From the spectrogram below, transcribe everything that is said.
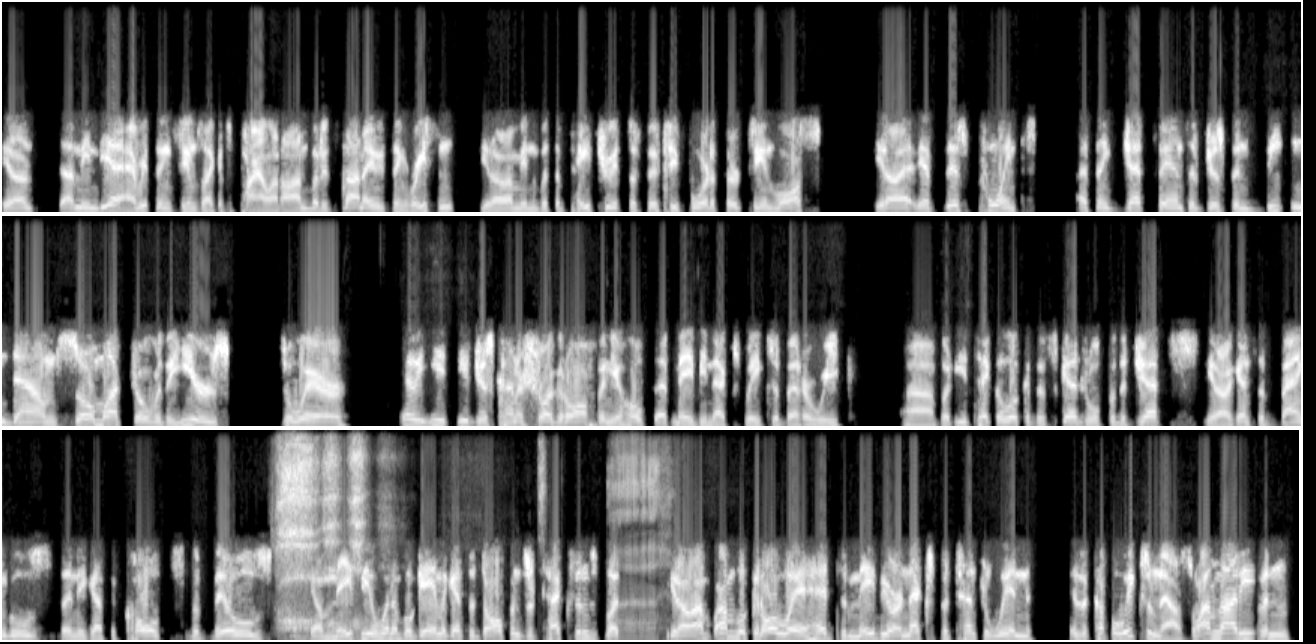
you know, I mean, yeah, everything seems like it's piling on, but it's not anything recent. You know, I mean, with the Patriots, a 54 to 13 loss, you know, at, at this point, I think Jet fans have just been beaten down so much over the years to where you, know, you, you just kind of shrug it off and you hope that maybe next week's a better week. Uh, but you take a look at the schedule for the Jets, you know, against the Bengals. Then you got the Colts, the Bills. You know, maybe a winnable game against the Dolphins or Texans. But uh. you know, I'm, I'm looking all the way ahead to maybe our next potential win is a couple weeks from now. So I'm not even.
